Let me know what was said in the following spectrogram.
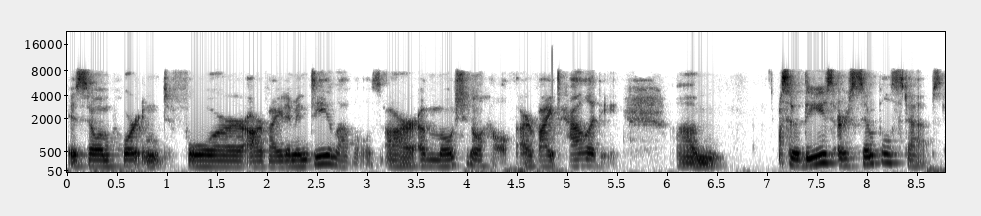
is so important for our vitamin D levels, our emotional health, our vitality. Um, so these are simple steps.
